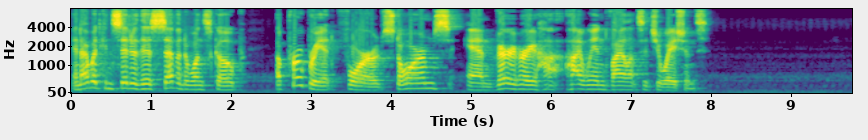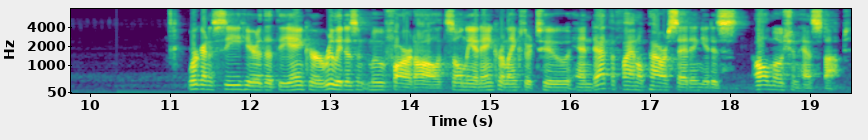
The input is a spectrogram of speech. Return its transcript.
And I would consider this 7 to 1 scope appropriate for storms and very, very high wind violent situations. We're going to see here that the anchor really doesn't move far at all. It's only an anchor length or two, and at the final power setting, it is all motion has stopped.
